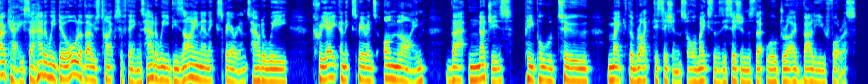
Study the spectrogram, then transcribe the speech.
okay, so how do we do all of those types of things? How do we design an experience? How do we create an experience online that nudges people to make the right decisions or makes the decisions that will drive value for us.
